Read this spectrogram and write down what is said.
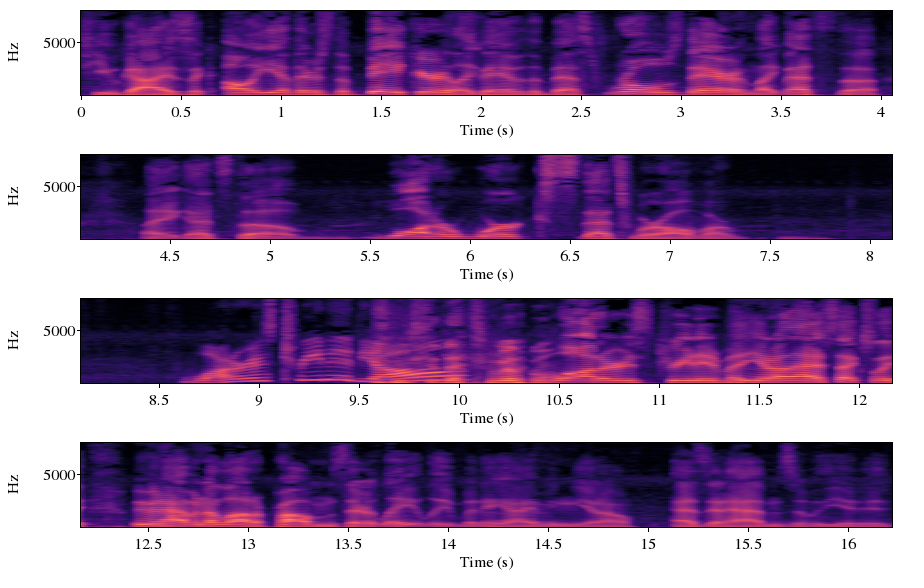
to you guys like, "Oh yeah, there's the baker, like they have the best rolls there and like that's the like that's the waterworks. That's where all of our Water is treated, y'all. that's where the water is treated. But you know, that's actually we've been having a lot of problems there lately. But yeah, I mean, you know, as it happens, you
